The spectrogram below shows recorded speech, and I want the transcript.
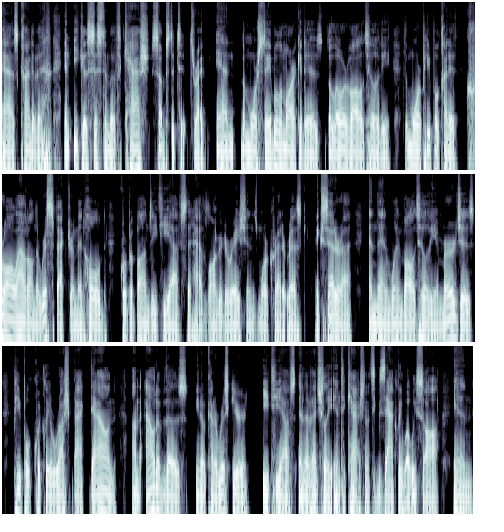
as kind of a, an ecosystem of cash substitutes, right? And the more stable the market is, the lower volatility, the more people kind of crawl out on the risk spectrum and hold corporate bonds ETFs that have longer durations, more credit risk, et cetera. And then when volatility emerges, people quickly rush back down um, out of those, you know, kind of riskier ETFs and eventually into cash. And that's exactly what we saw in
